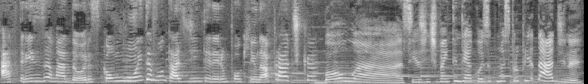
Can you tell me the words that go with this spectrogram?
atrizes amadoras com muita vontade de entender um pouquinho na prática. Boa! Assim a gente vai entender a coisa com mais propriedade, né?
